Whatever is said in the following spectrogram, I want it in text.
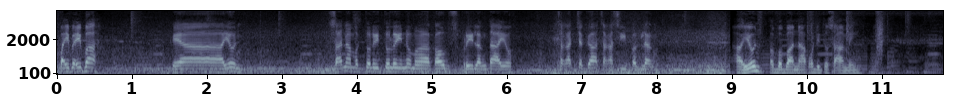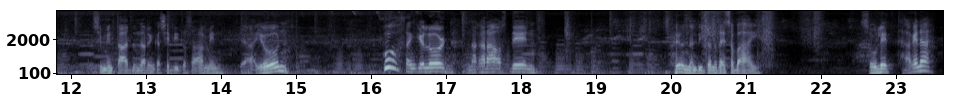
paiba-iba. Kaya yun. Sana magtuloy-tuloy no mga Cubs, spray lang tayo. Tsaka tiyaga, tsaka sipag lang. Ayun, pababa na ako dito sa amin. Simentado na rin kasi dito sa amin. Kaya ayun. Whew, thank you Lord. Nakaraos din. Ayun, nandito na tayo sa bahay. Sulit. Akin na.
